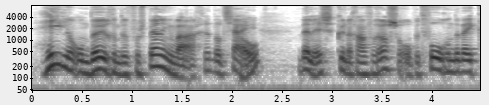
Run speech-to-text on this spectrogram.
hele ondeugende voorspelling wagen. Dat zij Oh. wel eens kunnen gaan verrassen op het volgende WK.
